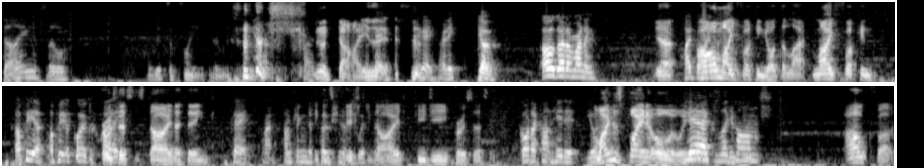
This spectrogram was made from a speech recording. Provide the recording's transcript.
dies, or We have to fight it, don't we? Fine. You're gonna die, is okay? it? okay, ready? Go! Oh god, I'm running. yeah. Hide behind. Oh my fucking god, the lag. My fucking Up here, up here, quick! the hide. died, I think. Okay, right. I'm drinking I the it's potion of 50 swiftness. died. GG processor. God, I can't hit it. You're... Am I just fighting it all? Are Yeah, 'cause I can't- Oh fuck.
